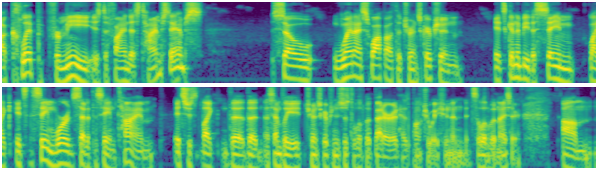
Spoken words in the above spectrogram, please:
a clip for me is defined as timestamps. So when I swap out the transcription, it's going to be the same like it's the same words said at the same time. It's just like the the assembly transcription is just a little bit better. It has punctuation and it's a little bit nicer. Um,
